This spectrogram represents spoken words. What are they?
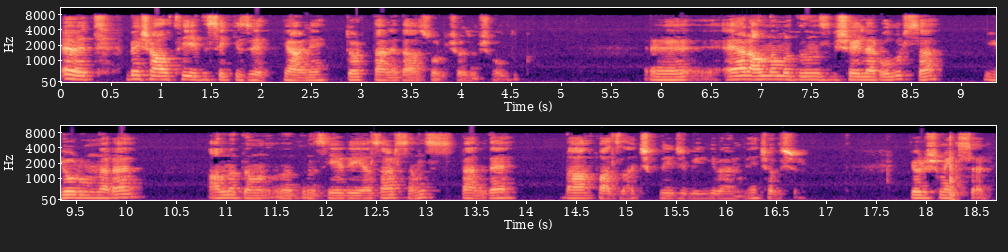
Evet 5, 6, 7, 8'i yani 4 tane daha soru çözmüş olduk. Ee, eğer anlamadığınız bir şeyler olursa yorumlara anladığınız yeri yazarsanız ben de daha fazla açıklayıcı bilgi vermeye çalışırım. Görüşmek üzere.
